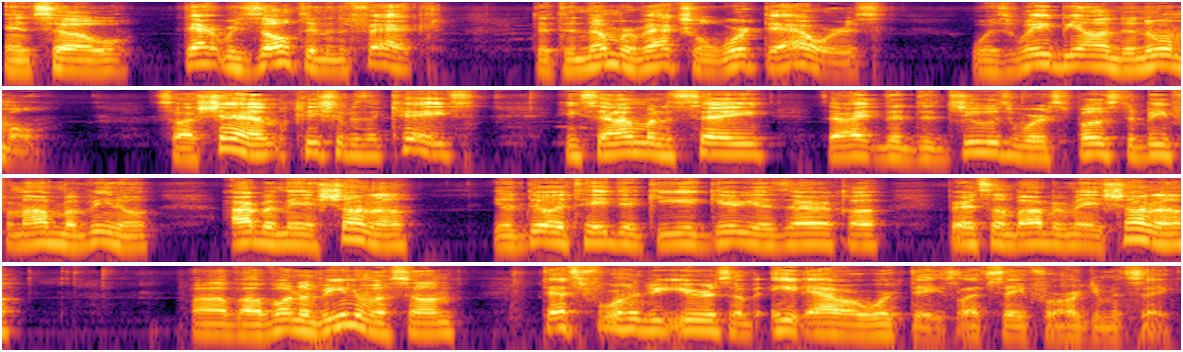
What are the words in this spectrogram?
and so that resulted in the fact that the number of actual worked hours was way beyond the normal. So Hashem, Chishav is a case, he said, I'm going to say that, I, that the Jews were supposed to be from Avraham Avinu, Arba Me'eshana, Yodoa Teda Ki Yigiria Zerecha, Beretzon Barba Me'eshana, of uh, Avon Avinu Masam, that's 400 years of eight hour workdays, let's say for argument's sake.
